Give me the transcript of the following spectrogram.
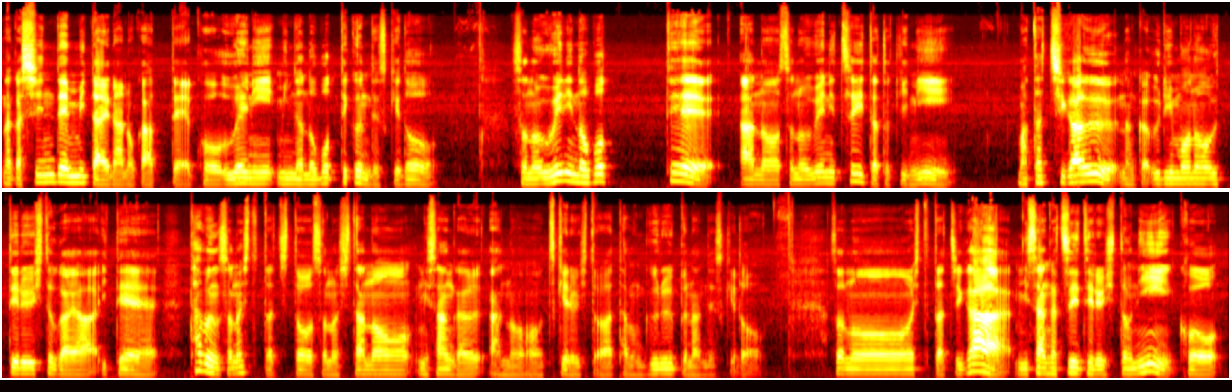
なんか神殿みたいなのがあってこう上にみんな登っていくんですけどその上に登ってあのその上に着いた時にまた違うなんか売り物を売ってる人がいて多分その人たちとその下のミサンがあのつける人は多分グループなんですけどその人たちがミサンがついてる人にこう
